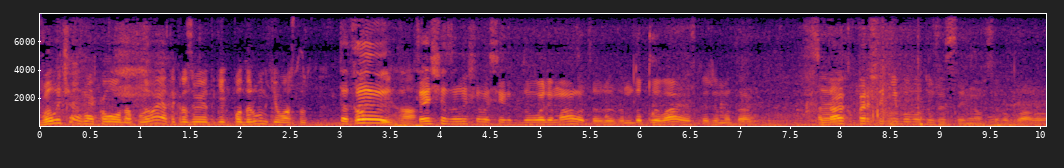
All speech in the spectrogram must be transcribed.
величезна колода пливе, я так розумію, таких подарунків у вас тут. Та це, Дофіга. це ще залишилось їх доволі мало, це вже там допливає, скажімо так. А так в перші дні було дуже сильно всього плавало.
